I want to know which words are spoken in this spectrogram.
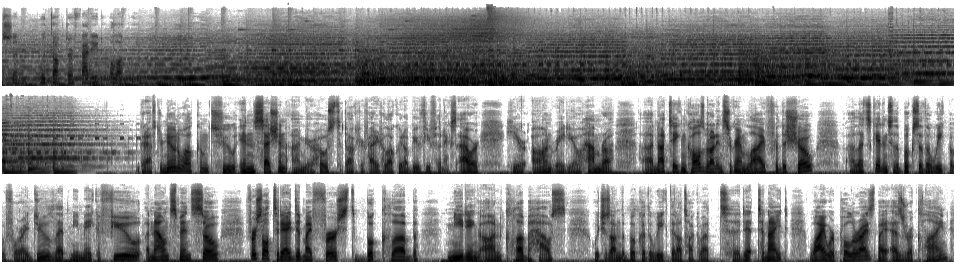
Session with Dr. Farid Holakwi. Good afternoon. Welcome to In Session. I'm your host, Dr. Farid Holakwi, and I'll be with you for the next hour here on Radio Hamra. Uh, not taking calls, but on Instagram Live for the show. Uh, let's get into the books of the week, but before I do, let me make a few announcements. So, first of all, today I did my first book club meeting on Clubhouse, which is on the book of the week that I'll talk about today, tonight Why We're Polarized by Ezra Klein.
